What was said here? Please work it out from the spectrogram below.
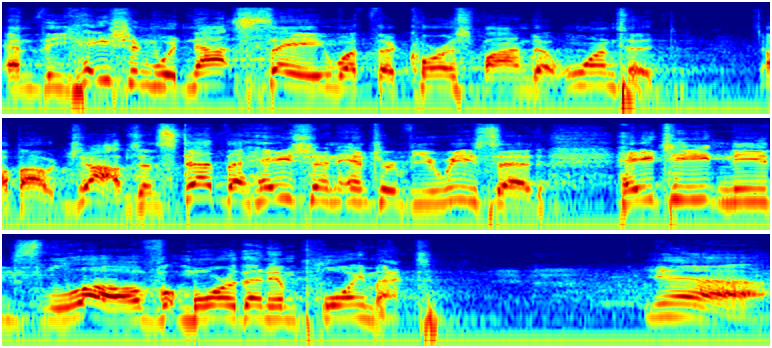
and the Haitian would not say what the correspondent wanted about jobs. Instead, the Haitian interviewee said, Haiti needs love more than employment. Yeah.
